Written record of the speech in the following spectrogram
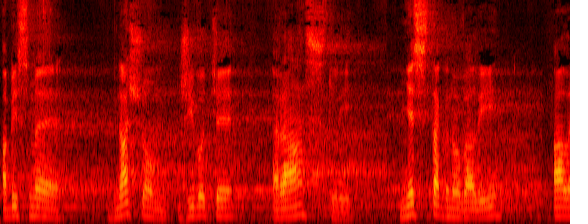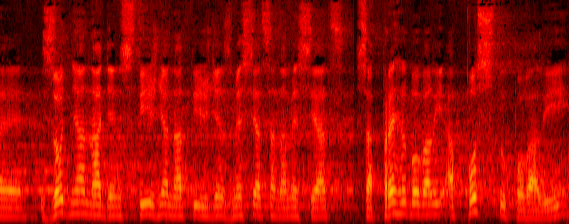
aby sme v našom živote rástli, nestagnovali, ale zo dňa na deň, z týždňa na týždeň, z mesiaca na mesiac sa prehlbovali a postupovali,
